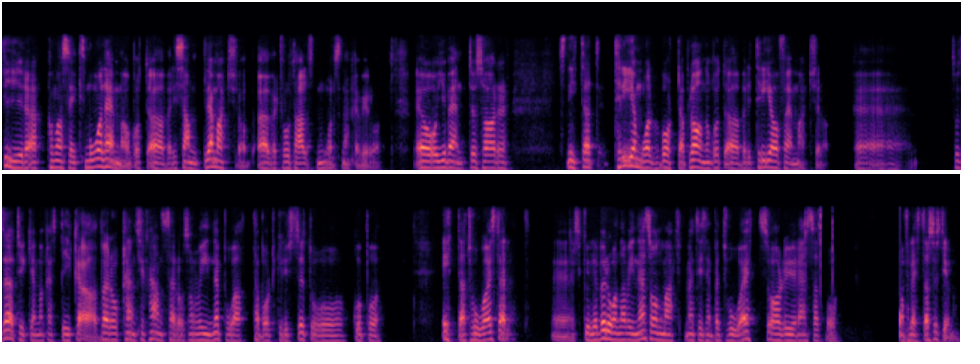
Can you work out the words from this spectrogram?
4,6 mål hemma och gått över i samtliga matcher. Över 2,5 mål snackar vi då. Eh, och Juventus har snittat tre mål på bortaplan och gått över i tre av fem matcher. Då. Eh, så där tycker jag man kan spika över och kanske chansa då som vi var inne på att ta bort krysset och gå på 1-2 istället. Eh, skulle Verona vinna en sån match med till exempel 2-1 så har du ju rensat bort de flesta systemen.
